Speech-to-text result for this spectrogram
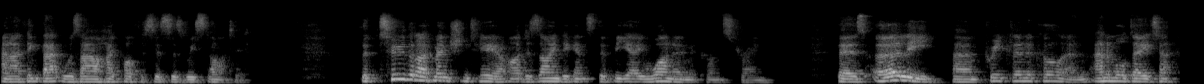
and I think that was our hypothesis as we started. The two that I've mentioned here are designed against the BA1 Omicron strain. There's early um, preclinical and animal data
